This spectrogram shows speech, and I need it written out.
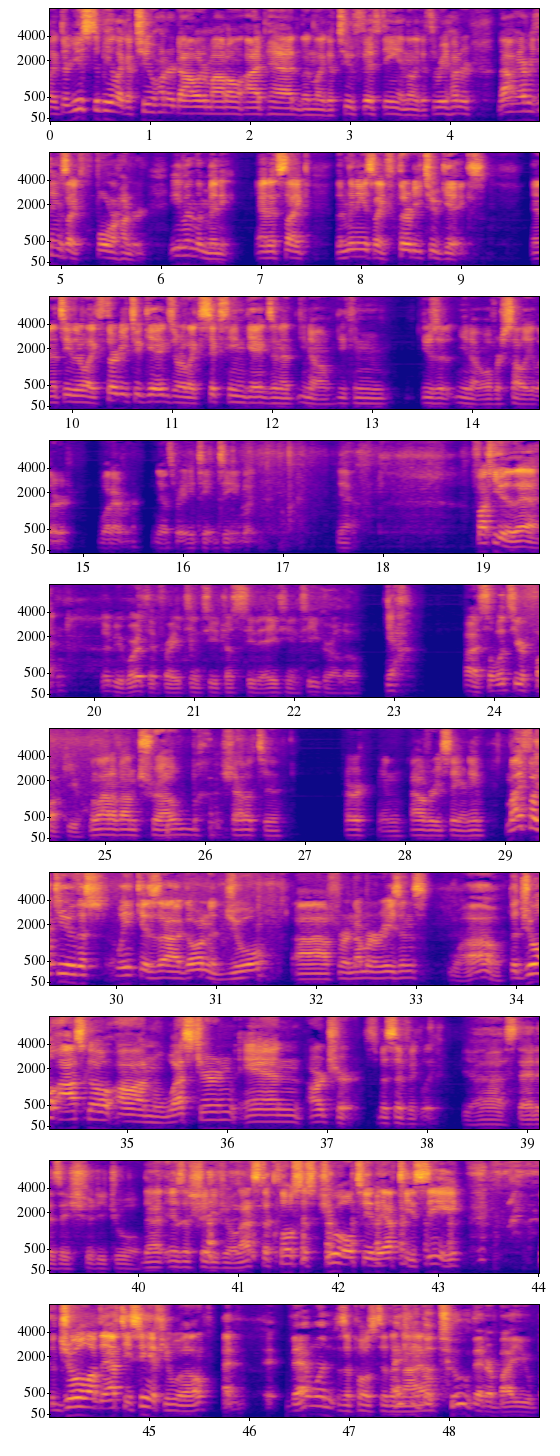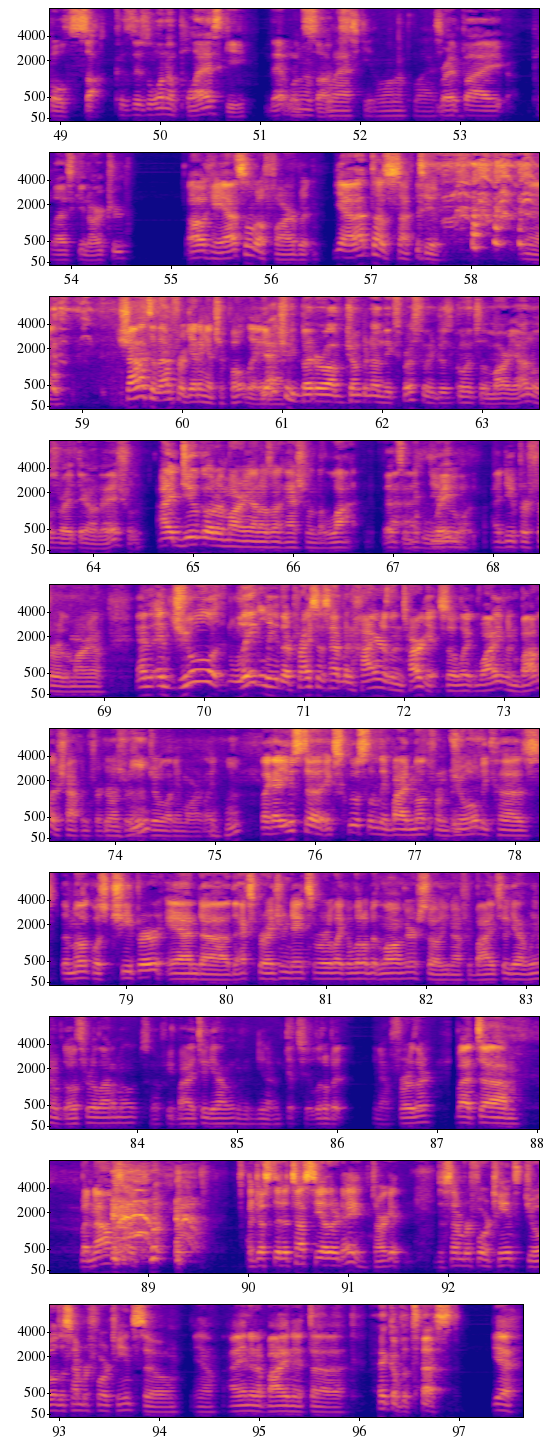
Like there used to be like a two hundred dollar model iPad, and then like a two fifty, and like a three hundred. Now everything's like four hundred, even the mini, and it's like the mini is like thirty two gigs, and it's either like thirty two gigs or like sixteen gigs, and it you know you can use it you know over cellular whatever. Yeah, through AT and T, but yeah, fuck you to that. It'd be worth it for AT and T just to see the AT and T girl though. Yeah, All right, so what's your fuck you? Milana Vayntrub. Shout out to her and however you say her name. My fuck you this week is uh, going to Jewel uh, for a number of reasons. Wow. The Jewel Osco on Western and Archer specifically. Yes, that is a shitty jewel. That is a shitty jewel. That's the closest jewel to the FTC. The jewel of the FTC, if you will, I, that one, as opposed to the actually, Nile. the two that are by you both suck because there's one on Pulaski. That The one sucks. Pulaski, the one on Pulaski. Right by Pulaski and Archer. Okay, yeah, that's a little far, but yeah, that does suck too. yeah. Shout out to them for getting a Chipotle. You're Uh, actually better off jumping on the expressway and just going to the Mariano's right there on Ashland. I do go to Mariano's on Ashland a lot. That's a I- I great do, one. I do prefer the Mariano. And and Jewel lately their prices have been higher than Target, so like why even bother shopping for groceries Mhm. at Jewel anymore? Like Mhm. like I used to exclusively buy milk from Jewel because the milk was cheaper and uh, the expiration dates were like a little bit longer. So you know if you buy a two gallon, we don't go through a lot of milk. So if you buy a two gallon, you know it gets you a little bit you know further. But um, but now it's like I just did a test the other day. Target December fourteenth, Jewel December fourteenth. So you know I ended up buying it. Uh, Heck of a test. yeah.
